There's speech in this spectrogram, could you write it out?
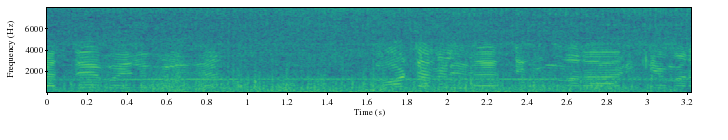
ಗದ್ದೆ ಬಯಲುಗಳಿದೆ, ತೋಟಗಳಿದೆ, ತೆಂಗಿನ ಮರ, ಅಡಿಕೆ ಮರ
